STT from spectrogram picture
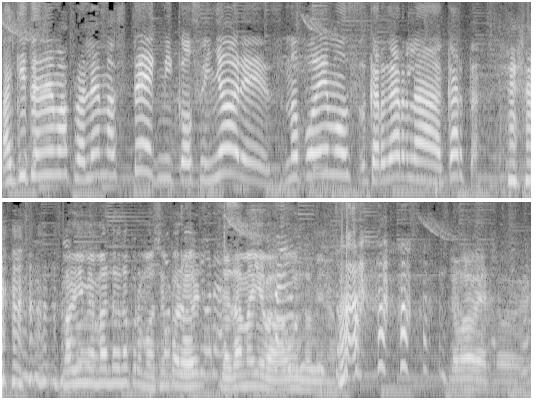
Aquí tenemos problemas técnicos, señores. No podemos cargar la carta. Más bien me manda una promoción para ver la dama y el vagabundo, mira. Lo va a ver, lo va a ver.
